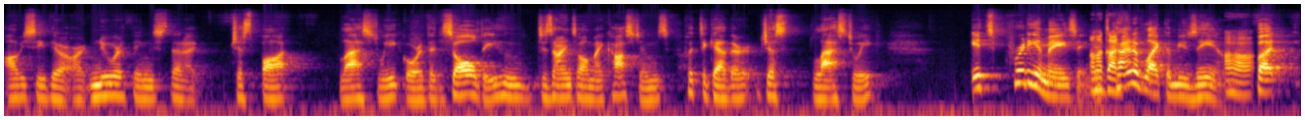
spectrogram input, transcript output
Obviously, there are newer things that I just bought last week, or that Zaldy, who designs all my costumes, put together just last week. It's pretty amazing. Oh my it's God. kind of like a museum. Uh-huh. But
